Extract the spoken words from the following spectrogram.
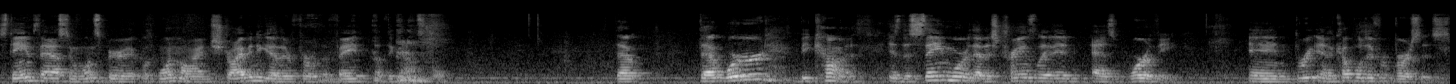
stand fast in one spirit, with one mind, striving together for the faith of the gospel. That, that word becometh is the same word that is translated as worthy in three in a couple different verses.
